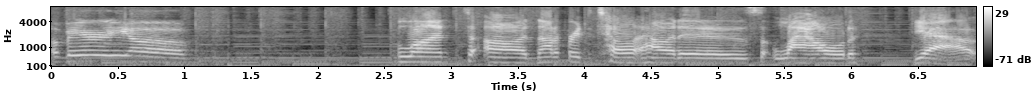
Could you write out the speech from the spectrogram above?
A very um, blunt, uh, not afraid to tell it how it is, loud. Yeah,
